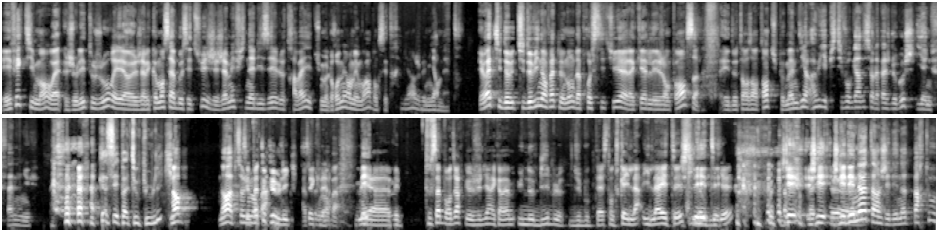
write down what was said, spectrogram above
Et effectivement, ouais, je l'ai toujours et euh, j'avais commencé à bosser dessus et j'ai jamais finalisé le travail. Et tu me le remets en mémoire, donc c'est très bien. Je vais m'y remettre. Et ouais, tu, tu, devines en fait le nom de la prostituée à laquelle les gens pensent. Et de temps en temps, tu peux même dire Ah oui, et puis si vous regardez sur la page de gauche, il y a une femme nue. c'est pas tout public Non, non, absolument pas. C'est pas tout public, c'est clair. Mais, euh, mais, tout ça pour dire que Julien est quand même une bible du book test. En tout cas, il l'a, il l'a été. Je l'ai été. j'ai, des notes, hein, j'ai des notes partout.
